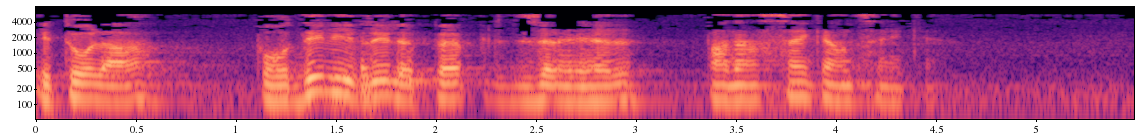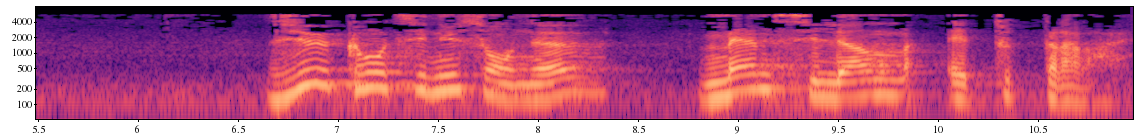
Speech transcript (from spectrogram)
et Tola, pour délivrer le peuple d'Israël pendant 55 ans. Dieu continue son œuvre, même si l'homme est tout travers.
